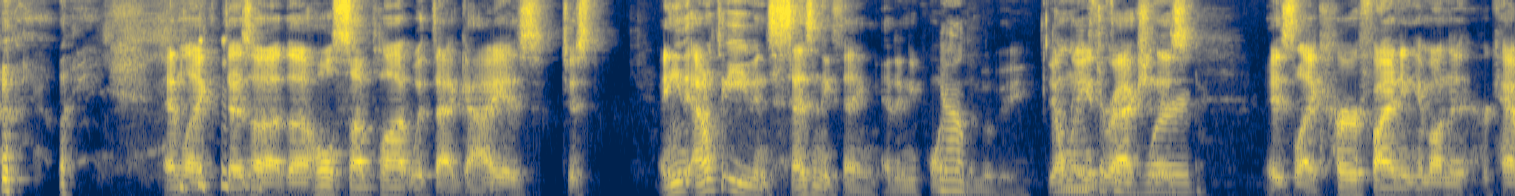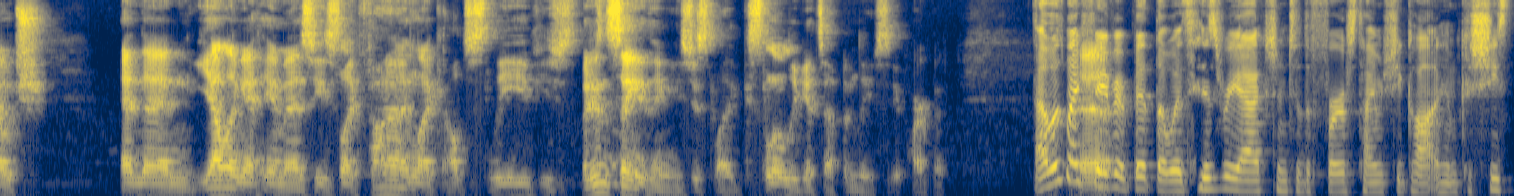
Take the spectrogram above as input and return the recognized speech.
and like there's a the whole subplot with that guy is just and he, I don't think he even says anything at any point No. in the movie. The only think he says a interaction is is like her finding him on the, her couch and then yelling at him as he's like, "Fine, like I'll just leave." He's just, but he doesn't say anything. He's just like slowly gets up and leaves the apartment. That was my Uh, favorite bit, though, was his reaction to the first time she caught him because she's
